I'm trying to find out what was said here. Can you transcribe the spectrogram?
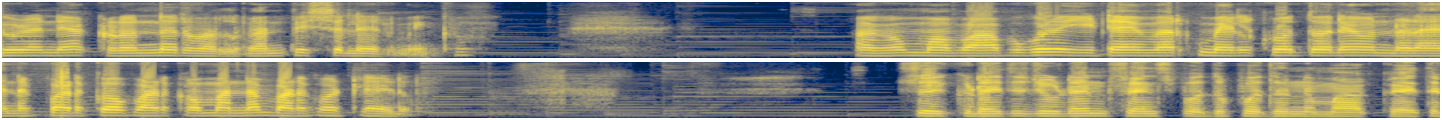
చూడండి అక్కడ ఉన్నారు వాళ్ళు. కనిపిస్తలేరు మీకు. అగో మా బాబు కూడా ఈ టైం వరకు మెలకువతోనే ఉన్నాడు. ఆయనకు పడుకో పడుకోమన్నా పడుకోవట్లేడు సో ఇక్కడైతే చూడండి ఫ్రెండ్స్ పొద్దు పొద్దున్న మా అక్క అయితే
